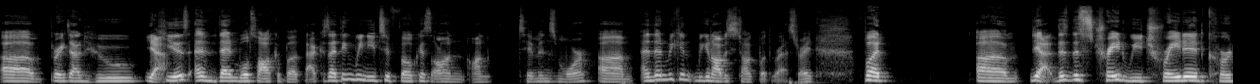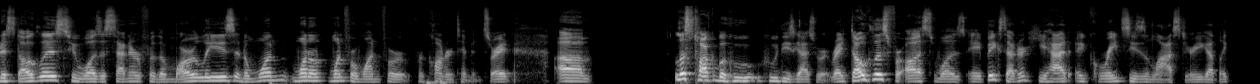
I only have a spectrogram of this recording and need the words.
um break down who Yeah. he is and then we'll talk about that because i think we need to focus on on timmins more um and then we can we can obviously talk about the rest right but um yeah this, this trade we traded curtis douglas who was a center for the marlies and a one one on- one for one for for connor timmins right? Um let's talk about who who these guys were right? Douglas for us was a big center. He had a great season last year. He got like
